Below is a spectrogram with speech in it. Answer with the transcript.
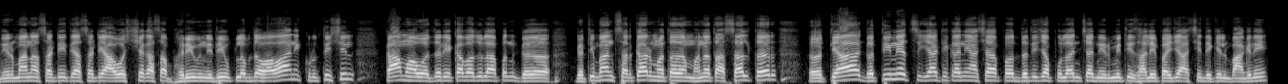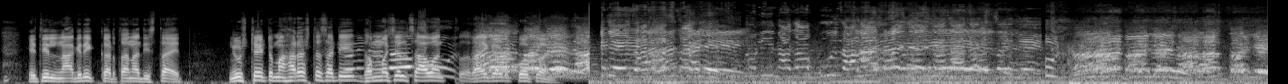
निर्माणासाठी त्यासाठी आवश्यक असा भरीव निधी उपलब्ध व्हावा आणि कृतीशील काम व्हावं. जर एका बाजूला आपण ग गतिमान सरकार म्हणत म्हणत असाल तर त्या गतीनेच या ठिकाणी अशा पद्धतीच्या पुलांच्या निर्मिती झाली पाहिजे अशी देखील मागणी येथील नागरिक करताना दिसत आहेत न्यूज स्टेट महाराष्ट्रासाठी धम्मशील सावंत रायगड कोकण पाहिजे, झालाच पाहिजे.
